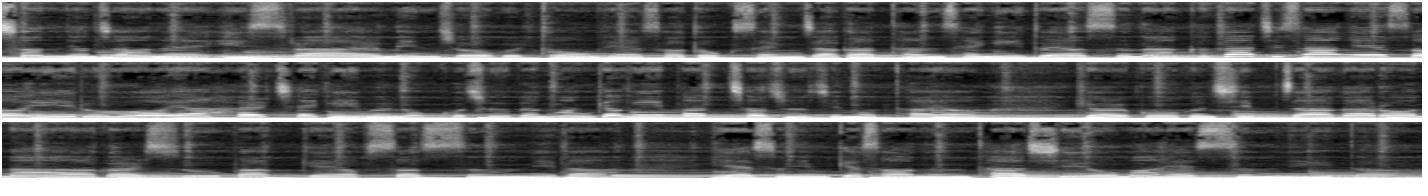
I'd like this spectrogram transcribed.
이천 년 전에 이스라엘 민족을 통해서 독생자가 탄생이 되었으나 그가 지상에서 이루어야 할 책임을 놓고 주변 환경이 받쳐주지 못하여 결국은 십자가로 나아갈 수밖에 없었습니다. 예수님께서는 다시 오마했습니다.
